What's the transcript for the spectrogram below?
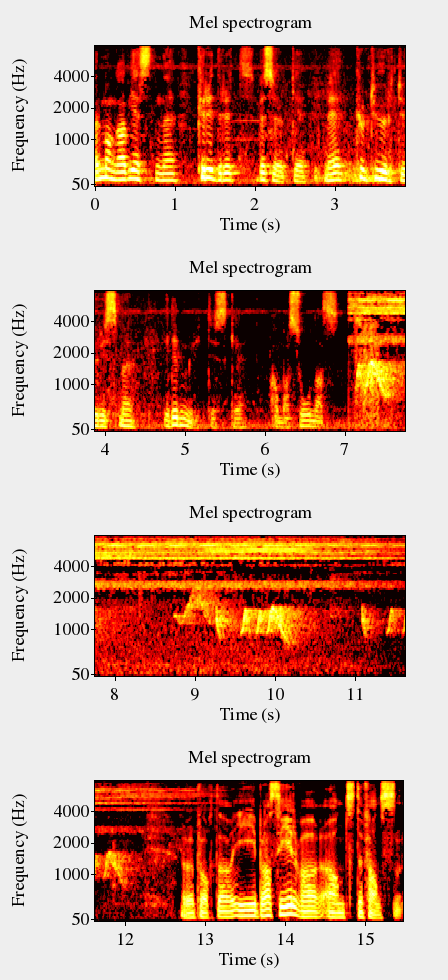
har mange av gjestene krydret besøket med kulturturisme i det mytiske Amazonas. Reporter i Brasil var Arnt Stefansen.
